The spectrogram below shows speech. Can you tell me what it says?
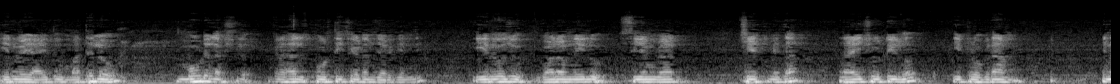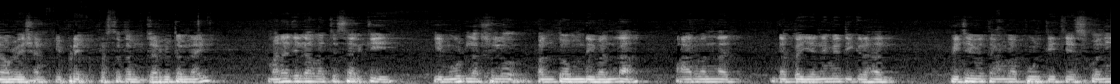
ఇరవై ఐదు మధ్యలో మూడు లక్షల గ్రహాలు పూర్తి చేయడం జరిగింది. ఈరోజు గౌరవనీయులు సీఎం గారు చేతి మీద రాయచోటిలో ఈ ప్రోగ్రాం ఇనాగ్రేషన్ ఇప్పుడే ప్రస్తుతం జరుగుతున్నాయి. మన జిల్లా వచ్చేసరికి ఈ మూడు లక్షలు పంతొమ్మిది వందల ఆరు వందల డెబ్బై ఎనిమిది గ్రహాలు విజయవంతంగా పూర్తి చేసుకొని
